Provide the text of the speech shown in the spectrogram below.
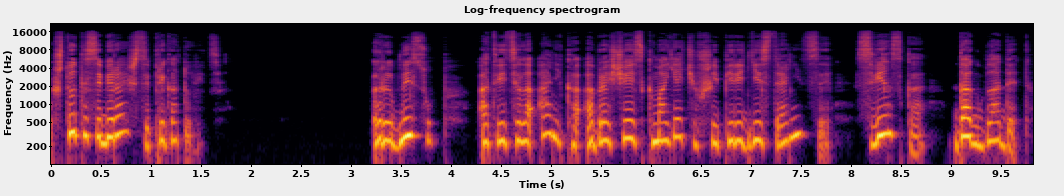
Что ты собираешься приготовить? Рыбный суп, ответила Аника, обращаясь к маячившей перед ней странице Свенска Дагбладет.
